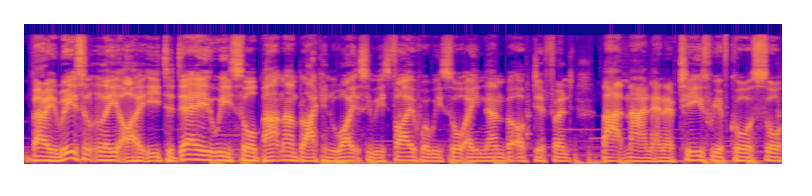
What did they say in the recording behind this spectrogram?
very recently, i.e. today, we saw Batman Black and White Series 5 where we saw a number of different Batman NFTs. We of course saw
